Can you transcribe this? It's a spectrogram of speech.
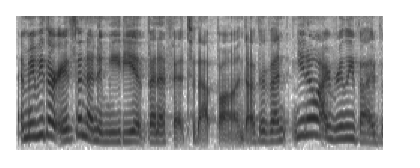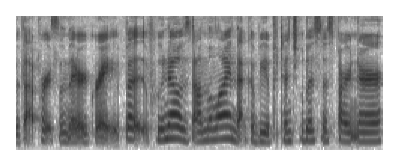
And maybe there isn't an immediate benefit to that bond other than, you know, I really vibe with that person. They're great. But who knows down the line, that could be a potential business partner,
